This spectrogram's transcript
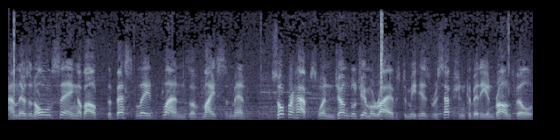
And there's an old saying about the best laid plans of mice and men. So perhaps when Jungle Jim arrives to meet his reception committee in Brownsville,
